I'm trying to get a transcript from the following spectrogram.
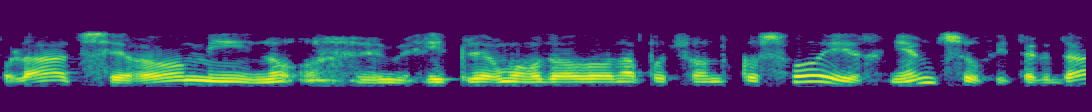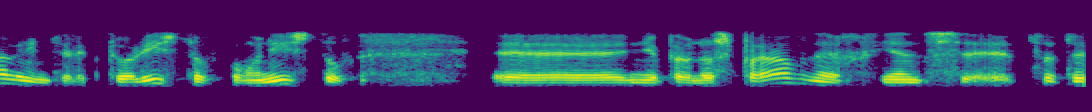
Polacy, Romi, no Hitler mordował na początku swoich, Niemców i tak dalej, intelektualistów, komunistów, e, niepełnosprawnych, więc to, to,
